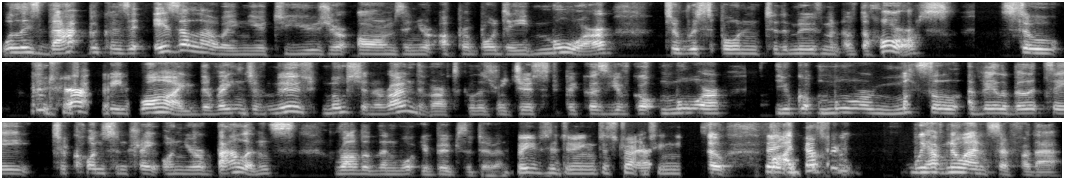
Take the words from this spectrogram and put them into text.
well, is that because it is allowing you to use your arms and your upper body more to respond to the movement of the horse? So could that be why the range of move, motion around the vertical is reduced because you've got more you've got more muscle availability to concentrate on your balance rather than what your boobs are doing. Boobs are doing distracting. Yeah. So, so I, we have no answer for that.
